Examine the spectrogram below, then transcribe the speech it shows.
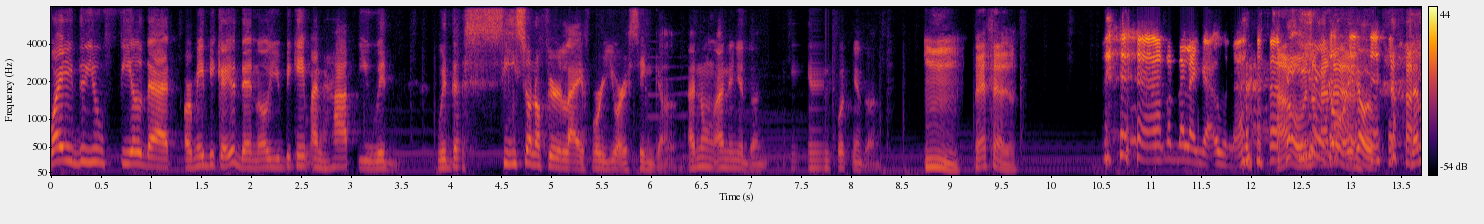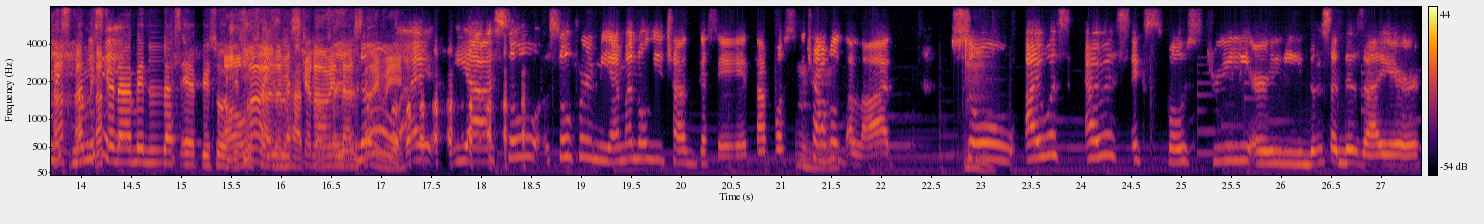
why do you feel that or maybe kayo din, no, you became unhappy with with the season of your life where you are single? Anong ano niyo doon? Input niyo doon? Mm, Bethel. Ako talaga, una. Ah, una ka na. ikaw. Namiss, namiss ka namin last episode. Oo So, nga, namiss lahat ka namin last no, time eh. I, yeah, so so for me, I'm an only child kasi. Tapos, Mhm. traveled a lot. So, I was I was exposed really early dun sa desire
